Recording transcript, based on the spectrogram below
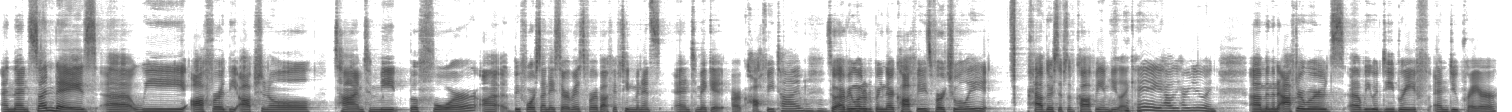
And then Sundays, uh, we offered the optional time to meet before uh, before Sunday service for about 15 minutes and to make it our coffee time. Mm-hmm. So everyone would bring their coffees virtually, have their sips of coffee, and be like, "Hey, how, how are you doing?" Um, and then afterwards, uh, we would debrief and do prayer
